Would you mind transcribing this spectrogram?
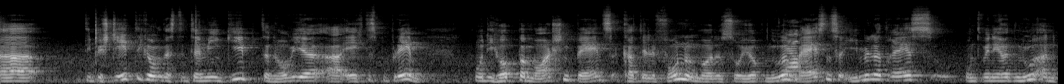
äh, die Bestätigung, dass es den Termin gibt, dann habe ich ja ein echtes Problem. Und ich habe bei manchen Bands keine Telefonnummer oder so. Ich habe nur Ja. meistens eine E-Mail-Adresse und wenn ich halt nur an,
